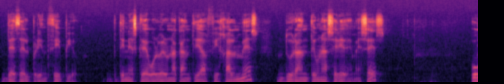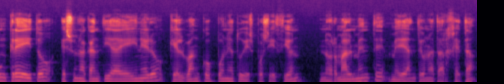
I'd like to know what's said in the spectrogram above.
desde el principio. Tienes que devolver una cantidad fija al mes durante una serie de meses. Un crédito es una cantidad de dinero que el banco pone a tu disposición, normalmente mediante una tarjeta.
